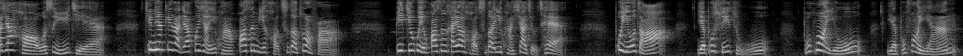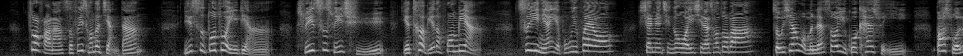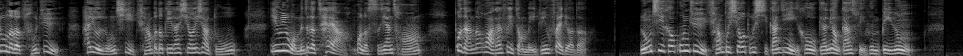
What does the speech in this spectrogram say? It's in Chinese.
大家好，我是于姐，今天给大家分享一款花生米好吃的做法，比酒鬼花生还要好吃的一款下酒菜，不油炸，也不水煮，不放油，也不放盐，做法呢是非常的简单，一次多做一点，随吃随取，也特别的方便，吃一年也不会坏哦。下面请跟我一起来操作吧。首先，我们来烧一锅开水，把所用到的厨具还有容器全部都给它消一下毒。因为我们这个菜啊放的时间长，不然的话它会长霉菌坏掉的。容器和工具全部消毒洗干净以后，给它晾干水分备用。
